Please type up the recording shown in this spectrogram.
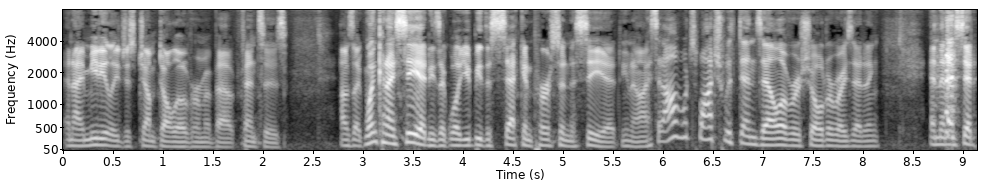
and I immediately just jumped all over him about fences. I was like, "When can I see it?" And he's like, "Well, you'd be the second person to see it." You know, I said, "I'll just watch with Denzel over his shoulder while he's editing." And then I said,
